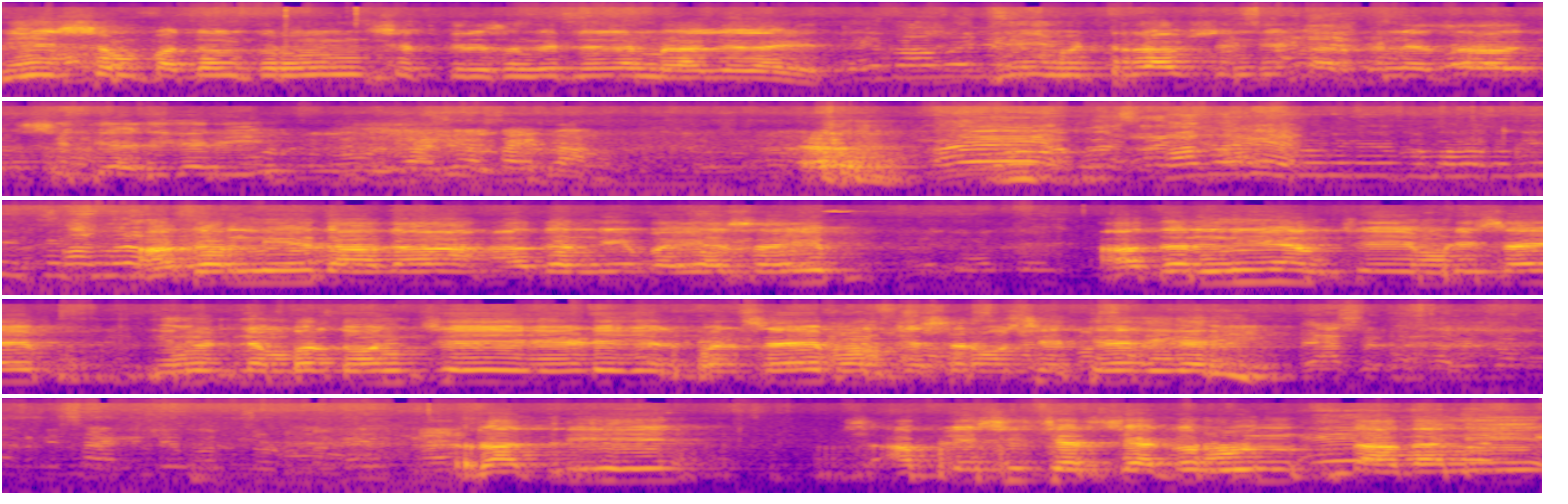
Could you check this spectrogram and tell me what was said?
हे संपादन करून शेतकरी संघटनेला मिळालेले आहेत मी विठ्ठलराव शिंदे कारखान्याचा शेती अधिकारी. आदरणीय दादा आदरणीय भैयासाहेब आदरणीय आमचे एमडी साहेब युनिट नंबर दोन चे एडी एलपल साहेब आमचे सर्व शेती अधिकारी. रात्री आपल्याशी चर्चा करून दादानी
